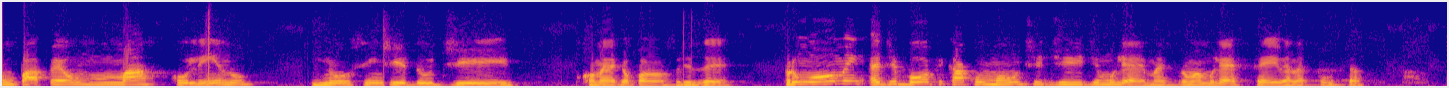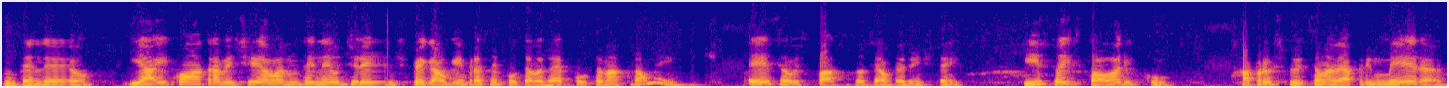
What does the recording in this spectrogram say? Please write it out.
um papel masculino no sentido de como é que eu posso dizer? Para um homem é de boa ficar com um monte de, de mulher, mas para uma mulher é feio, ela é puta. Entendeu? E aí com a travesti ela não tem nem o direito de pegar alguém para ser puta, ela já é puta naturalmente. Esse é o espaço social que a gente tem. Isso é histórico. A prostituição é a primeira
